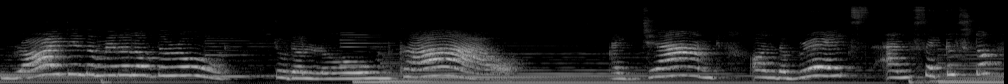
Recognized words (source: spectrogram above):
right in the middle of the road, stood a lone cow. I jammed on the brakes and the cycle stopped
